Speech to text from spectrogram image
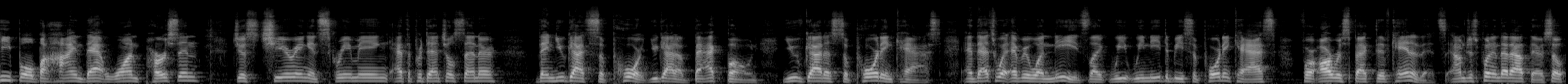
people behind that one person just cheering and screaming at the Prudential Center, then you got support. You got a backbone. You've got a supporting cast. And that's what everyone needs. Like, we, we need to be supporting casts for our respective candidates. I'm just putting that out there. So,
